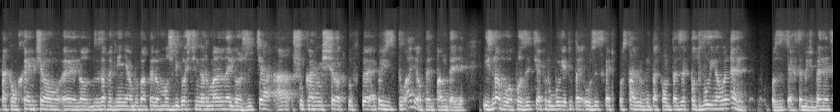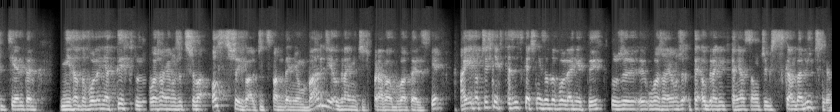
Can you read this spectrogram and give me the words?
taką chęcią e, no, zapewnienia obywatelom możliwości normalnego życia, a szukaniem środków, które jakoś zdławią tę pandemię. I znowu opozycja próbuje tutaj uzyskać, postawiłbym taką tezę, podwójną rentę. No, Opozycja chce być beneficjentem niezadowolenia tych, którzy uważają, że trzeba ostrzej walczyć z pandemią, bardziej ograniczyć prawa obywatelskie, a jednocześnie chce zyskać niezadowolenie tych, którzy y, uważają, że te ograniczenia są czymś skandalicznym.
